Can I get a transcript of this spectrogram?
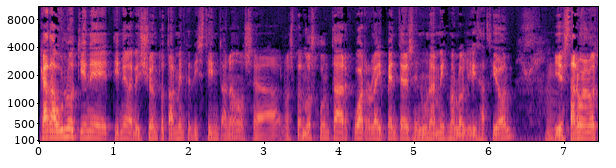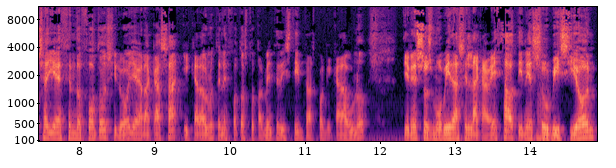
cada uno tiene, tiene la visión totalmente distinta, ¿no? O sea, nos podemos juntar cuatro light painters en una misma localización Mm. y estar una noche allí haciendo fotos y luego llegar a casa y cada uno tiene fotos totalmente distintas porque cada uno tiene sus movidas en la cabeza o tiene su Mm. visión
